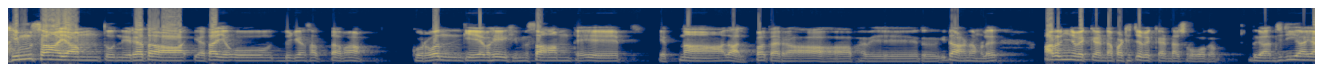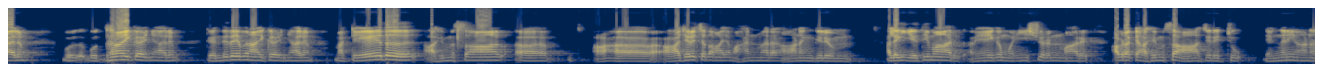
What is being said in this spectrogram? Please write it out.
അഹിംസായാം തു നിരത യതയോ ദ്വിജസത്തമ. കുറവന്ത്യേവഹി ഹിംസാം തേ യത്നാത് അല്പതരാ ഭവേത് ഇതാണ് നമ്മൾ അറിഞ്ഞു വെക്കേണ്ട പഠിച്ചു വെക്കേണ്ട ശ്ലോകം. ഇത് ഗാന്ധിജി ആയാലും ബുദ്ധനായി കഴിഞ്ഞാലും ഗന്ധിദേവനായി കഴിഞ്ഞാലും മറ്റേത് അഹിംസ ആചരിച്ചതായ മഹന്മാരാണെങ്കിലും അല്ലെങ്കിൽ യതിമാർ അനേകം മുനീശ്വരന്മാർ അവരൊക്കെ അഹിംസ ആചരിച്ചു. എങ്ങനെയാണ്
